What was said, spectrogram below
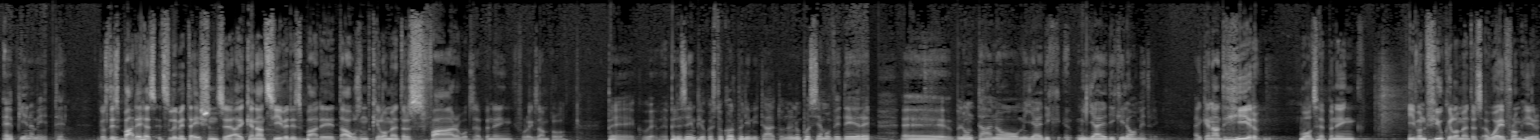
eh, pienamente. Because this body has its limitations. I cannot see with this body thousand kilometers far what's happening, for example. Per, per esempio questo corpo è limitato, noi non possiamo vedere eh, lontano migliaia di, migliaia di chilometri. I cannot hear what's happening even few kilometers away from here.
